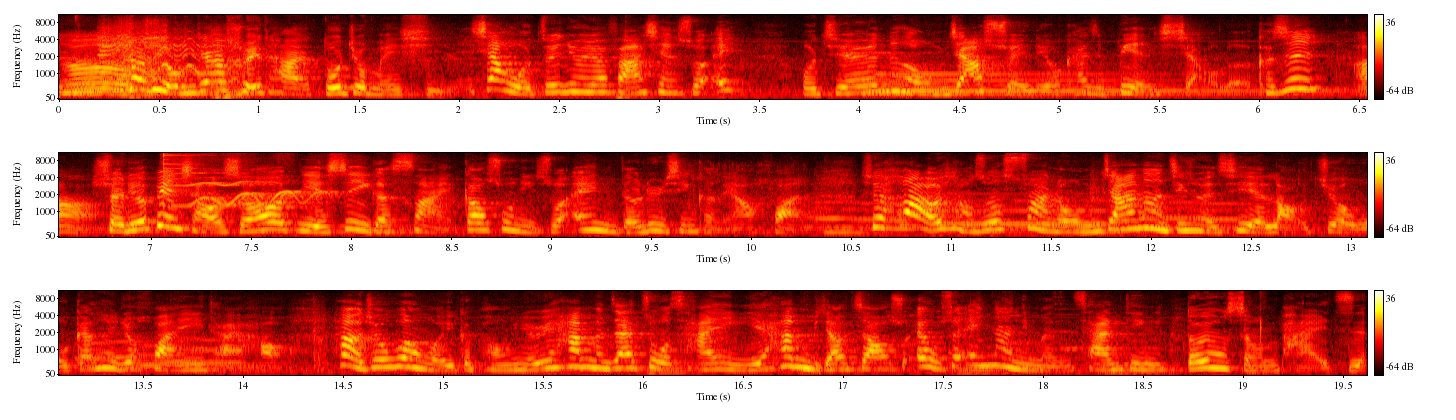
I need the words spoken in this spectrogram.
到底我们家水塔多久没洗了？像我最近就发现说，哎。我觉得那个我们家水流开始变小了，可是啊，水流变小的时候也是一个 sign，告诉你说，哎，你的滤芯可能要换。所以后来我想说，算了，我们家那个净水器也老旧，我干脆就换一台好。后来我就问我一个朋友，因为他们在做餐饮业，他们比较知道说，哎，我说，哎，那你们餐厅都用什么牌子？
